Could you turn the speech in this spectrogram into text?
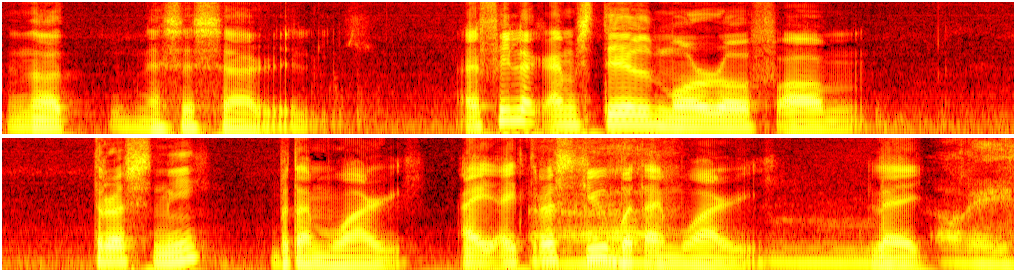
Not necessarily. I feel like I'm still more of um trust me, but I'm worried. I, I trust you but I'm worried. Like Okay.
